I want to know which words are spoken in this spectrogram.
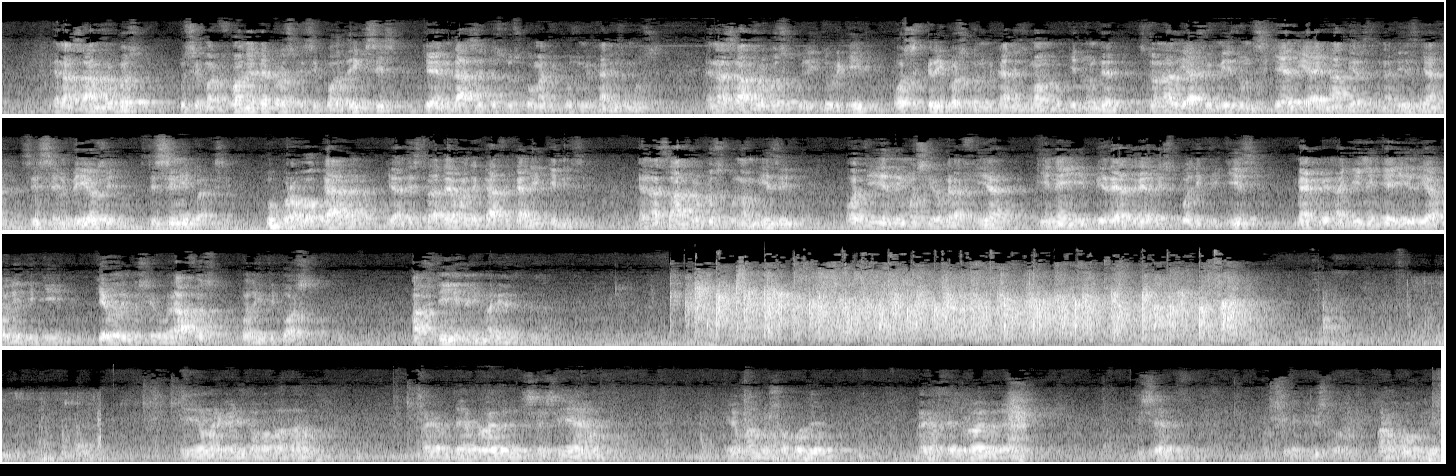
Ένας άνθρωπος που συμμορφώνεται προς τις υποδείξεις και εντάσσεται στους κομματικούς μηχανισμούς. Ένας άνθρωπος που λειτουργεί ως κρίκος των μηχανισμών που κινούνται στο να διαφημίζουν σχέδια ενάντια στην αλήθεια, στη συμβίωση, στη συνύπαρξη που προβοκάρουν και αντιστρατεύονται κάθε καλή κίνηση. Ένας άνθρωπος που νομίζει ότι η δημοσιογραφία είναι η υπηρέτρια της πολιτικής μέχρι να γίνει και η ίδια πολιτική και ο δημοσιογράφος πολιτικός. Αυτή είναι η Μαρία Νικολά. Κυρία Μαργαρίτα Παπαδά, Αγαπητέ Πρόεδρε της ΕΣΥΑ, κύριε Πανωσόπολε, αγαπητέ Πρόεδρε της ΕΔ, κύριε Χρήστο Παναγόπουλε,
